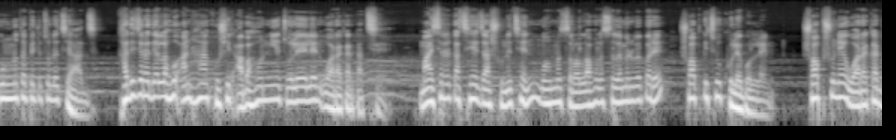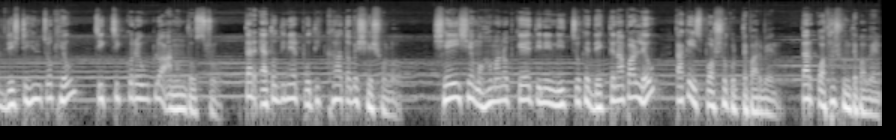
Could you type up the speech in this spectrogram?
পূর্ণতা পেতে চলেছে আজ। খাদিজা রাদিয়াল্লাহু আনহা খুশির আবাহন নিয়ে চলে এলেন ওয়ারাকার কাছে। মাইসারের কাছে যা শুনেছেন মোহাম্মদ সাল্লাহ সাল্লামের ব্যাপারে সব কিছু খুলে বললেন। সব শুনে ওয়ারাকার দৃষ্টিহীন চোখেও চিকচিক করে উঠল আনন্দ অশ্রু। তার এতদিনের প্রতীক্ষা তবে শেষ হলো। সেই সে মহামানবকে তিনি নিজ চোখে দেখতে না পারলেও তাকে স্পর্শ করতে পারবেন। তার কথা শুনতে পাবেন।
